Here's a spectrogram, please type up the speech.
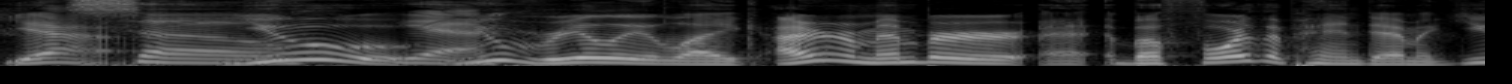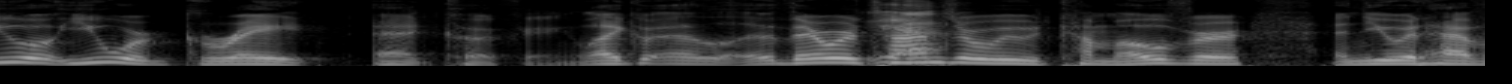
Yeah. So, you yeah. you really like I remember uh, before the pandemic you you were great at cooking. Like uh, there were times Yeah. where we would come over and you would have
